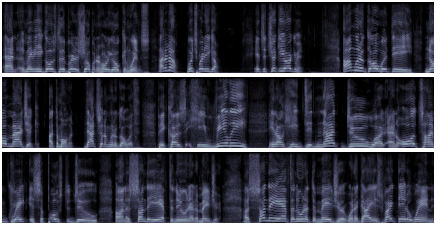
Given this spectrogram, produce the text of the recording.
And maybe he goes to the British Open at Hoylake and wins. I don't know. Which way do you go? It's a tricky argument. I'm going to go with the no magic at the moment. That's what I'm going to go with because he really, you know, he did not do what an all time great is supposed to do on a Sunday afternoon at a major. A Sunday afternoon at the major, when a guy is right there to win,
